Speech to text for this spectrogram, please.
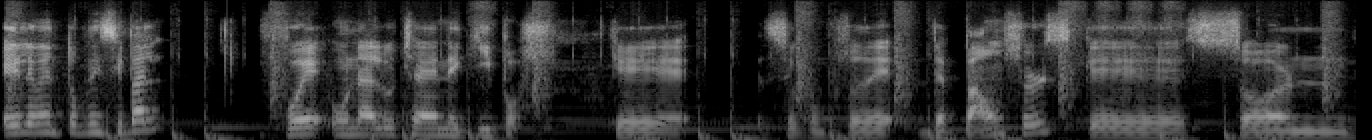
El evento principal fue una lucha en equipos que se compuso de The Bouncers, que son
